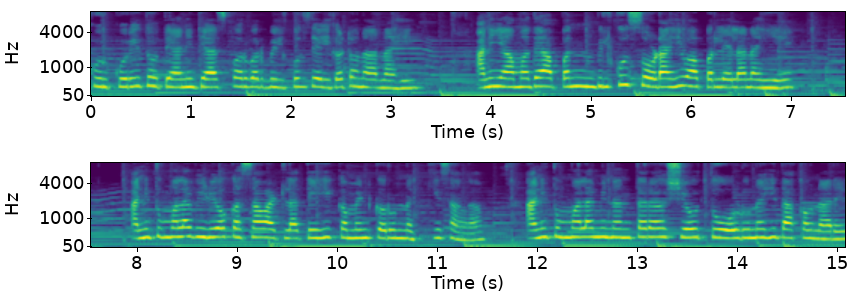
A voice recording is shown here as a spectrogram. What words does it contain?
कुरकुरीत होते आणि त्याचबरोबर बिलकुल तेलकट होणार नाही. आणि यामध्ये आपण बिलकुल सोडाही वापरलेला नाही आहे आणि तुम्हाला व्हिडिओ कसा वाटला तेही कमेंट करून नक्की सांगा. आणि तुम्हाला मी नंतर शेव तोडूनही दाखवणार आहे.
